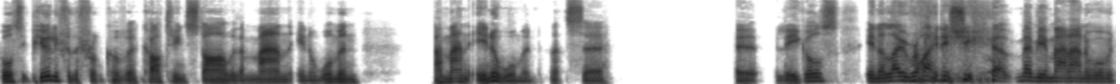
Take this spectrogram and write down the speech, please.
Bought it purely for the front cover, cartoon style with a man in a woman. A man in a woman. That's uh, uh, illegals. In a low rider shoe. Maybe a man and a woman.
